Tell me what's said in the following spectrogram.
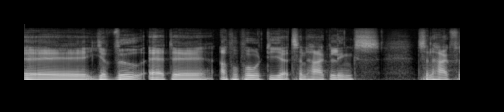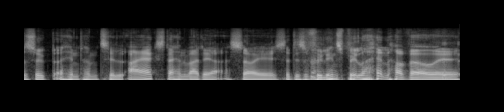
Øh, jeg ved, at øh, apropos de her Ten Hag links, Ten Hag forsøgte at hente ham til Ajax, da han var der, så, øh, så det er selvfølgelig en spiller, han har været øh,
